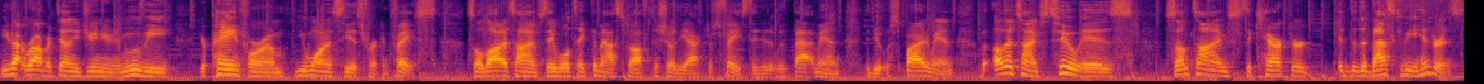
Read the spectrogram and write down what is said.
you got Robert Downey Jr. in a movie, you're paying for him, you want to see his freaking face. So a lot of times they will take the mask off to show the actor's face. They did it with Batman, they do it with Spider-Man. But other times too is sometimes the character, the mask can be a hindrance.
